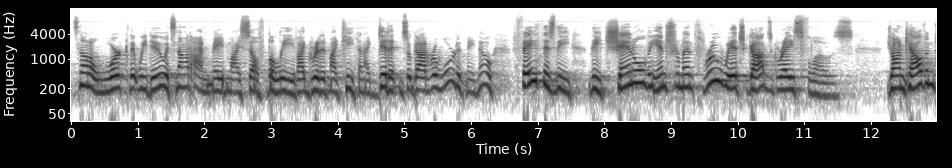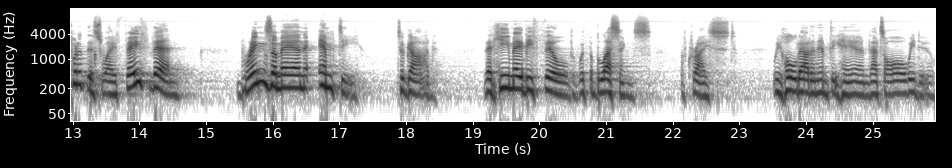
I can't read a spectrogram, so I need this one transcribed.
it's not a work that we do. It's not I made myself believe. I gritted my teeth and I did it and so God rewarded me. No, faith is the the channel, the instrument through which God's grace flows. John Calvin put it this way, faith then brings a man empty to God that he may be filled with the blessings of Christ. We hold out an empty hand. That's all we do.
